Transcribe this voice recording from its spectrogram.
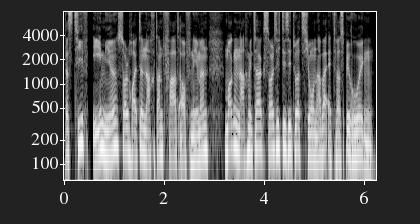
Das Tief Emir soll heute Nacht an Fahrt aufnehmen. Morgen Nachmittag soll sich die Situation aber etwas beruhigen.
